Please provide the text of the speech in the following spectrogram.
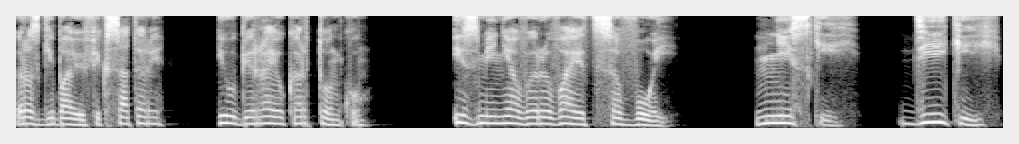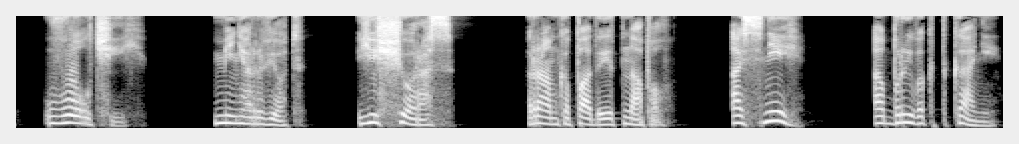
разгибаю фиксаторы и убираю картонку. Из меня вырывается вой. Низкий, дикий, волчий. Меня рвет. Еще раз. Рамка падает на пол. А с ней обрывок ткани.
